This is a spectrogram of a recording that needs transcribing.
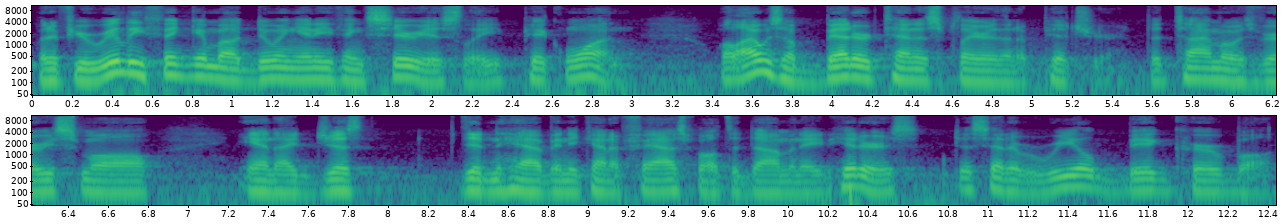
but if you're really thinking about doing anything seriously, pick one." Well, I was a better tennis player than a pitcher. At the time, I was very small, and I just didn't have any kind of fastball to dominate hitters. Just had a real big curveball,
